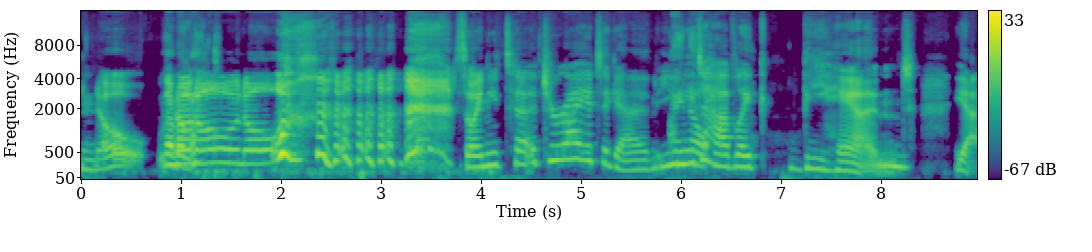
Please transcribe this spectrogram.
no, Never no, no, no. so I need to try it again. You I need to have like the hand. Yeah.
